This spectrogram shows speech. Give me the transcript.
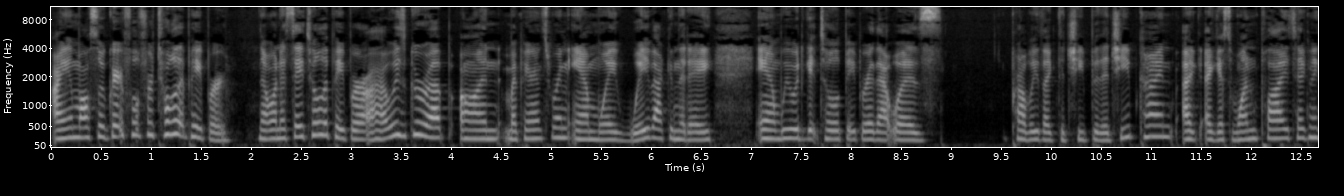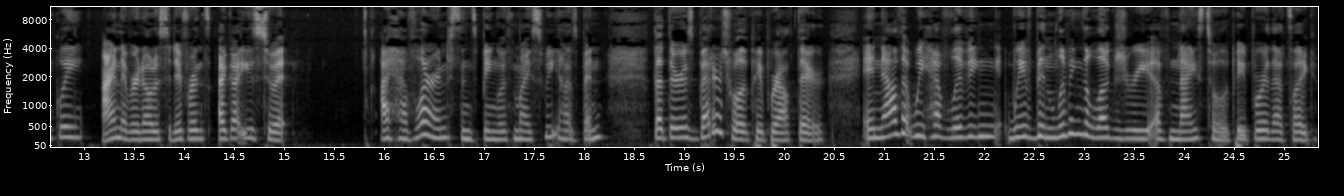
I am also grateful for toilet paper. Now, when I say toilet paper, I always grew up on my parents were in Amway way back in the day, and we would get toilet paper that was probably like the cheap of the cheap kind. I, I guess one ply technically. I never noticed a difference. I got used to it. I have learned since being with my sweet husband that there is better toilet paper out there. And now that we have living we've been living the luxury of nice toilet paper that's like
